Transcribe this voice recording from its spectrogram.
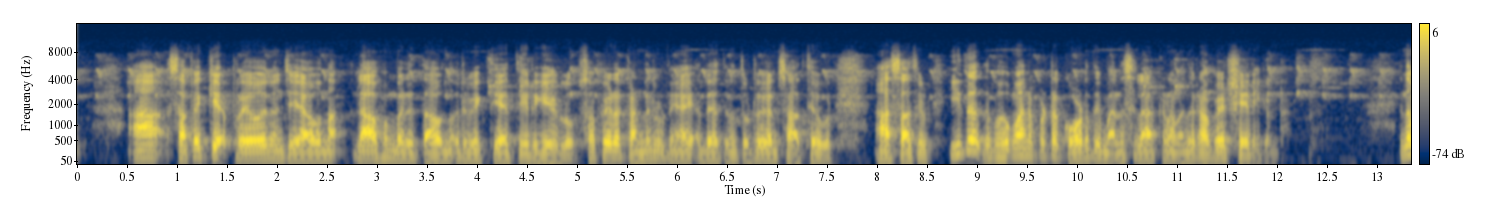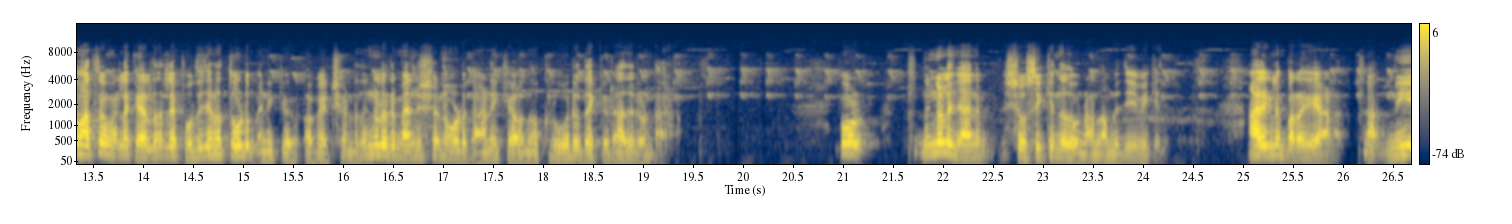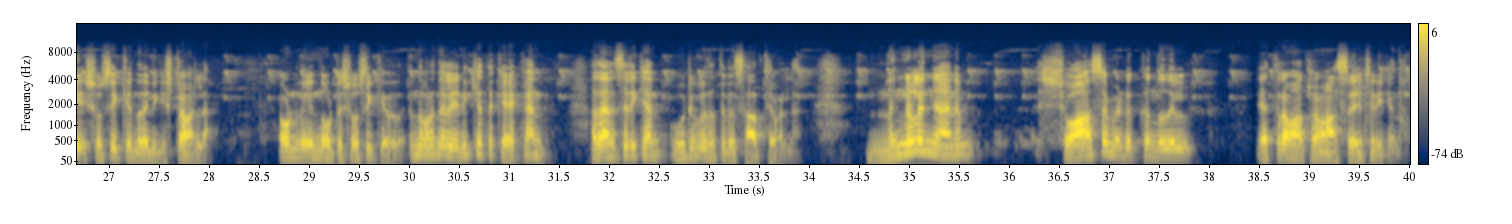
ആ സഭയ്ക്ക് പ്രയോജനം ചെയ്യാവുന്ന ലാഭം വരുത്താവുന്ന ഒരു വ്യക്തിയായി തീരുകയുള്ളൂ. സഭയുടെ കണ്ണിലുണ്ണിയായി അദ്ദേഹത്തിന് തുടരാൻ സാധ്യത ആ സാധ്യതയുള്ളൂ. ഇത് ബഹുമാനപ്പെട്ട കോടതി മനസ്സിലാക്കണമെന്നൊരു അപേക്ഷ എനിക്കുണ്ട്. ഇത് മാത്രമല്ല കേരളത്തിലെ പൊതുജനത്തോടും എനിക്കൊരു അപേക്ഷയുണ്ട്. നിങ്ങളൊരു മനുഷ്യനോട് കാണിക്കാവുന്ന ക്രൂരതയ്ക്ക് ഒരു അതിലുണ്ടാകണം ഇപ്പോൾ നിങ്ങൾ ഞാനും ശ്വസിക്കുന്നത് കൊണ്ടാണ് നമ്മൾ ജീവിക്കുന്നത്. ആരെങ്കിലും പറയുകയാണ് "ആ, നീ ശ്വസിക്കുന്നത് എനിക്കിഷ്ടമല്ല. അതുകൊണ്ട് നീ ഇന്നോട്ട് ശ്വസിക്കരുത്. എന്ന് പറഞ്ഞാൽ എനിക്കത് കേൾക്കാൻ അതനുസരിക്കാൻ ഒരു വിധത്തിൽ സാധ്യമല്ല. നിങ്ങളും ഞാനും ശ്വാസമെടുക്കുന്നതിൽ എത്രമാത്രം ആശ്രയിച്ചിരിക്കുന്നു?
